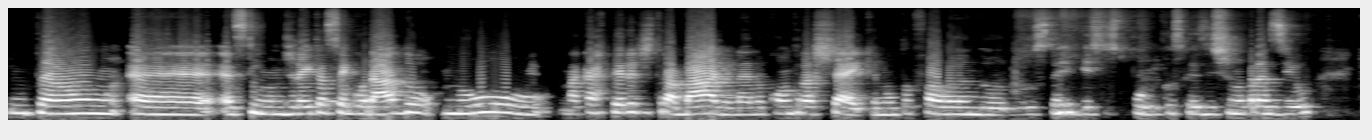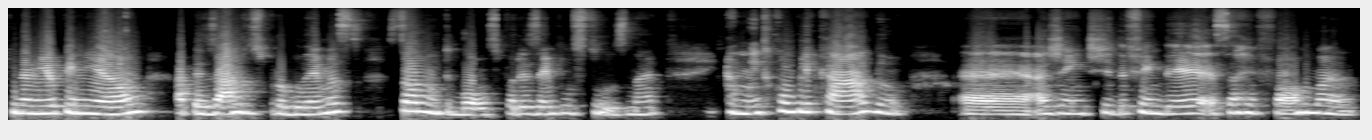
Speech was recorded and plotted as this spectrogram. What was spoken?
Então, é, assim, um direito assegurado no, na carteira de trabalho, né, no contra-cheque, não estou falando dos serviços públicos que existem no Brasil, que, na minha opinião, apesar dos problemas, são muito bons, por exemplo, os SUS, né. É muito complicado é, a gente defender essa reforma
